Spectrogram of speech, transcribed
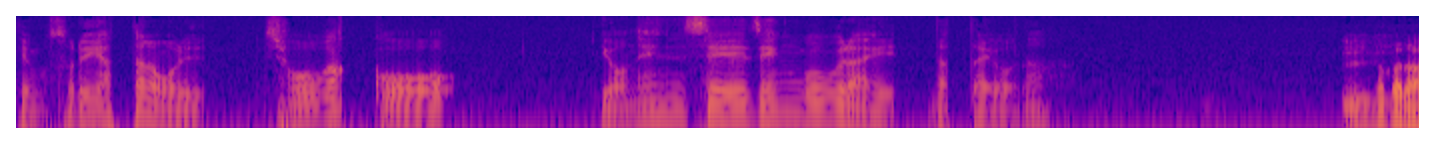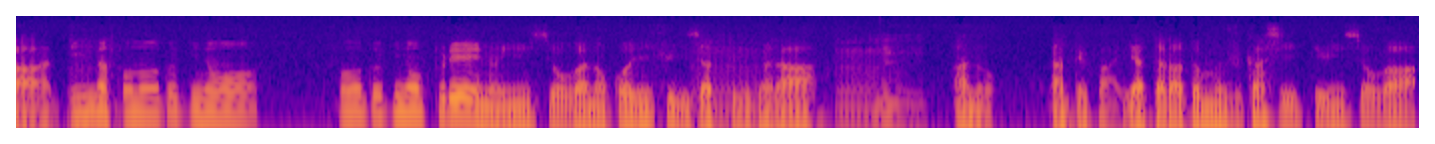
でもそれやったの俺、小学校4年生前後ぐらいだったような。うん。だから、みんなその時の、その時のプレイの印象が残りすぎちゃってるから、う。うんん。あの、なんていうか、やたらと難しいっていう印象が。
